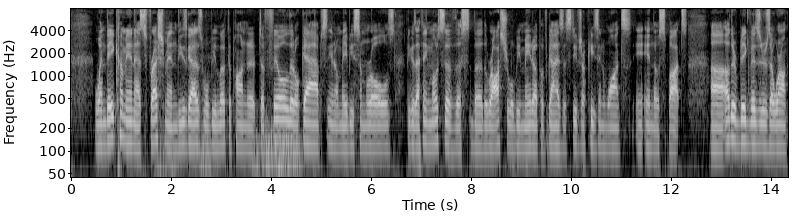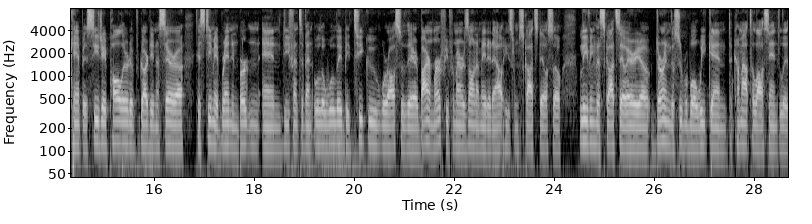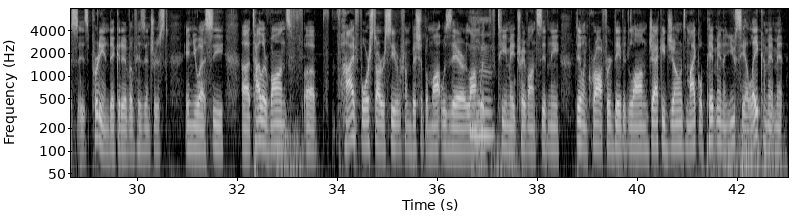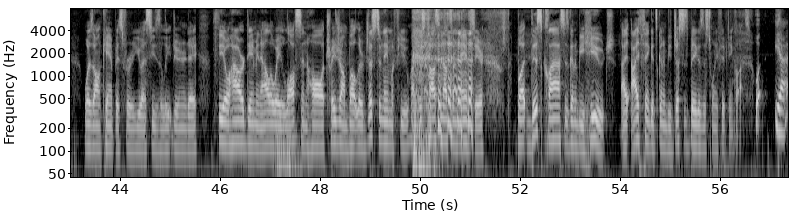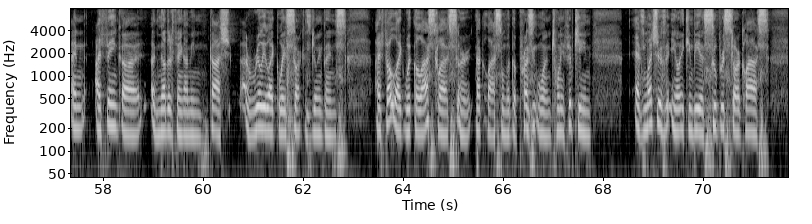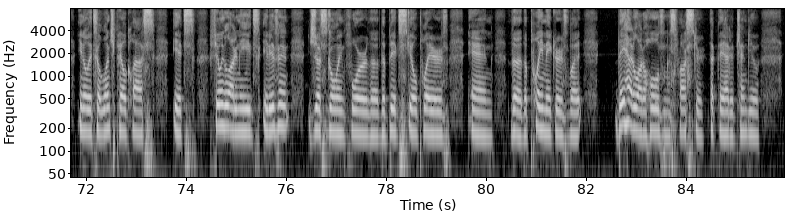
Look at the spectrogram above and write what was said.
when they come in as freshmen, these guys will be looked upon to, to fill little gaps, you know, maybe some roles, because I think most of the the, the roster will be made up of guys that Steve Sarkisian wants in, in those spots. Uh, other big visitors that were on campus, C.J. Pollard of Gardena Serra, his teammate Brandon Burton, and defensive end Oluwole Betiku were also there. Byron Murphy from Arizona made it out. He's from Scottsdale, so leaving the Scottsdale area during the Super Bowl weekend to come out to Los Angeles is pretty indicative of his interest interest in USC. Uh, Tyler Vaughn's uh, high four-star receiver from Bishop Amat was there, along mm-hmm. with teammate Trevon Sidney, Dylan Crawford, David Long, Jackie Jones, Michael Pittman, a UCLA commitment was on campus for USC's Elite Junior Day. Theo Howard, Damian Alloway, Lawson Hall, Trajan Butler, just to name a few. I'm just tossing out some names here. But this class is going to be huge. I, I think it's going to be just as big as this 2015 class. Well, yeah, and I think uh, another thing, I mean, gosh, I really like the way Sark is doing things. I felt like with the last class, or not the last one, but the present one, 2015, as much as you know, it can be a superstar class you know, it's a lunch pail class. It's filling a lot of needs. It isn't just going for the, the big skill players and the, the playmakers, but they had a lot of holes in this roster that they had to attend to.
